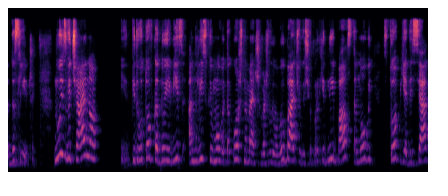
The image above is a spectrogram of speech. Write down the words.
досліджень. Ну і звичайно. Підготовка до ЄВІ з англійської мови також не менш важлива. Ви бачили, що прохідний бал становить 150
